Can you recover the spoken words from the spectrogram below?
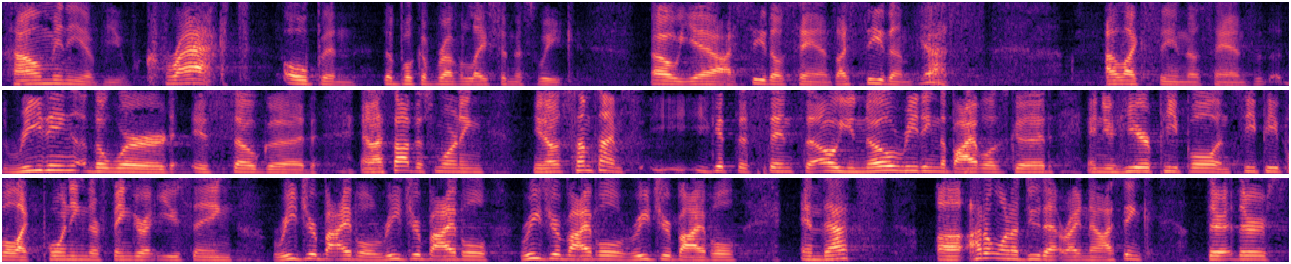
how many of you cracked open the book of Revelation this week? Oh, yeah, I see those hands. I see them. Yes. I like seeing those hands. Reading the word is so good. And I thought this morning, you know, sometimes you get this sense that, oh, you know, reading the Bible is good, and you hear people and see people like pointing their finger at you saying, read your Bible, read your Bible, read your Bible, read your Bible. And that's, uh, I don't want to do that right now. I think there, there's,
